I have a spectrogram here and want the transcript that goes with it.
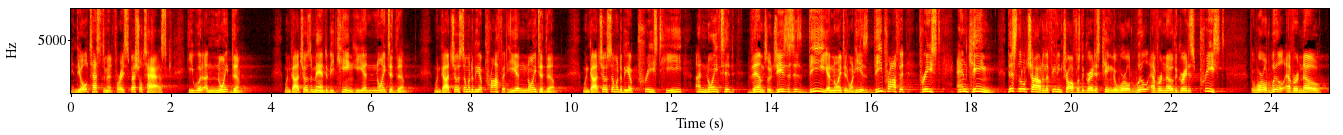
in the Old Testament for a special task, he would anoint them. When God chose a man to be king, he anointed them. When God chose someone to be a prophet, he anointed them. When God chose someone to be a priest, he anointed them. So Jesus is the anointed one. He is the prophet, priest, and king. This little child in the feeding trough was the greatest king the world will ever know, the greatest priest the world will ever know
